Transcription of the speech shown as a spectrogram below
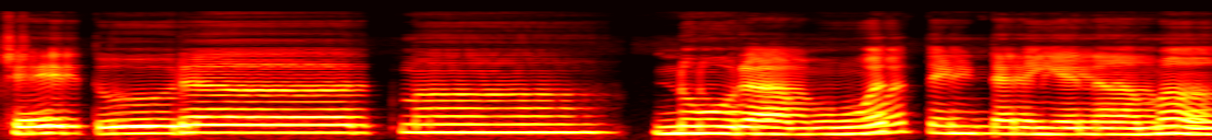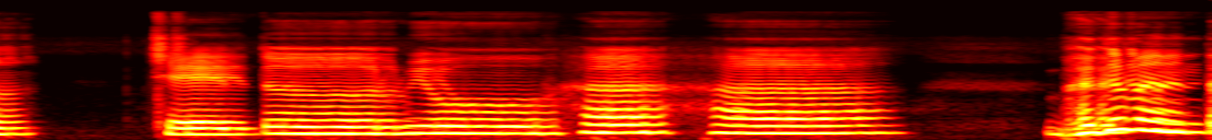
ಚೇತುರಾತ್ಮ. ನೂರ ಮೂವತ್ತೆಂಟನೆಯ ನಾಮ ಚತುರ್ವ್ಯೂಹ. ಭಗವಂತ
